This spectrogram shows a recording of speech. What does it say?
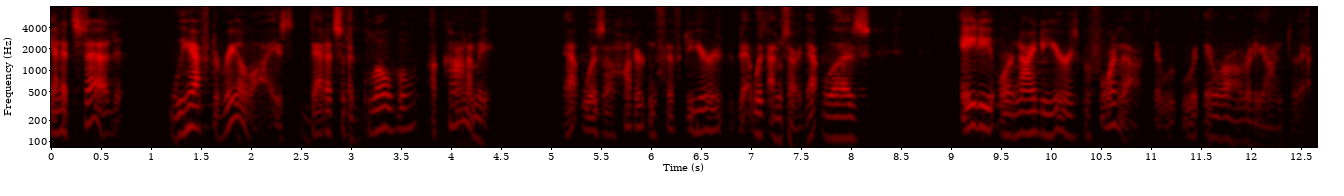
and it said we have to realize that it's a global economy. That was 150 years. That was I'm sorry. That was 80 or 90 years before that. They were, they were already on to that.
